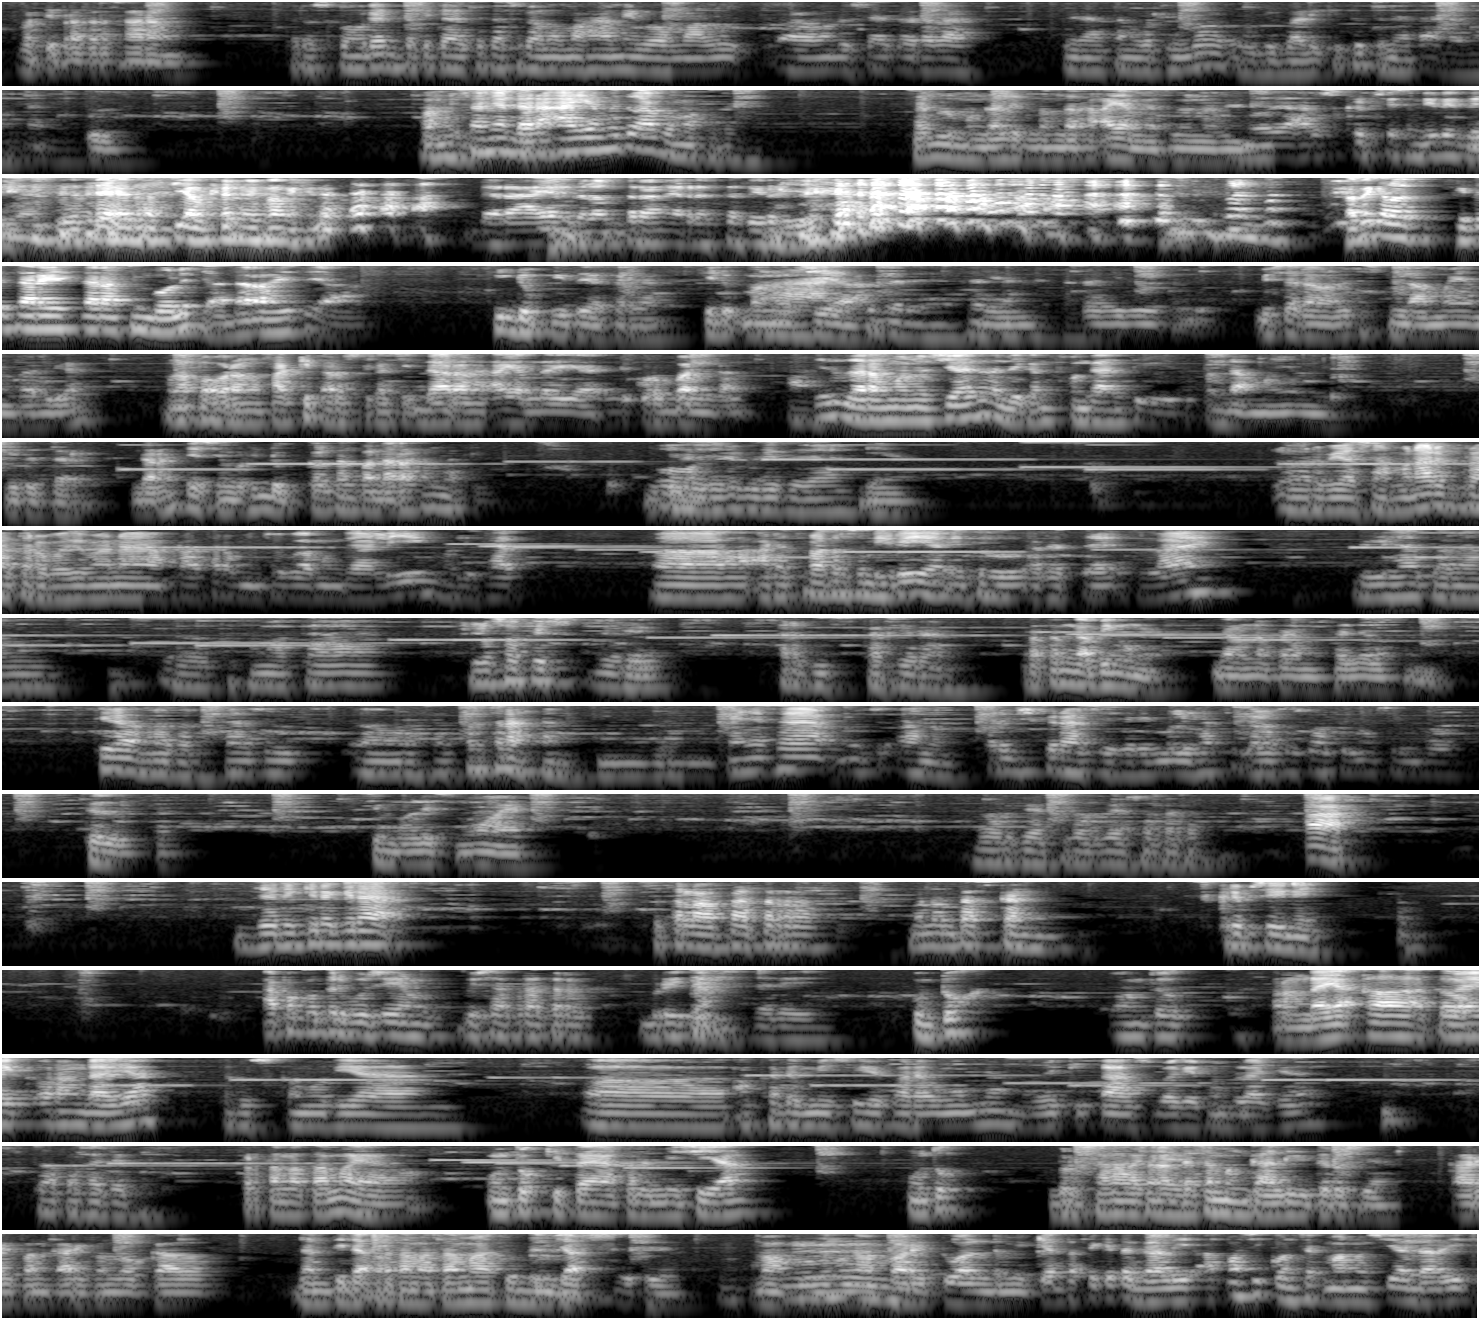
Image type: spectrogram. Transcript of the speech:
seperti prater sekarang Terus kemudian ketika kita sudah memahami bahwa makhluk eh, manusia itu adalah binatang bersimbol, oh, di balik itu ternyata ada maknanya. Betul. Nah, misalnya darah ayam itu apa maksudnya? saya belum menggali tentang darah ayam ya sebenarnya Oh, ya, harus skripsi sendiri. Iya, ya. saya udah siapkan memang Darah ayam dalam terang RS Kasirar. Iya. tapi kalau kita cari secara simbolis ya darah itu ya hidup gitu ya Ter, ya hidup manusia Nah, itu saya- Iya, saya gitu bisa dengan itu pendamaian tadi ya mengapa orang sakit harus dikasih darah ayam tadi ya dikorbankan itu darah manusia itu tadi kan pengganti gitu pendamaian gitu gitu ter darah itu ya simbol hidup kalau tanpa darah kan mati Gitu Oh, kan. jadi begitu ya. Iya. Luar biasa, menarik Frater. Bagaimana Frater mencoba menggali, melihat eh, adat Frater sendiri, yaitu adat Dayak Selai, dilihat dalam eh, kacamata filosofis dari Iya. Ernest Cassirer. Brother nggak bingung ya dengan apa yang saya jelaskan? Tidak brother, saya eh, merasa tercerahkan. Kayaknya saya anu, terinspirasi dari melihat segala sesuatunya simbol. Betul. Simbolis semua ya. luar biasa luar biasa brother ah jadi kira-kira setelah Frater menuntaskan skripsi ini apa kontribusi yang bisa Frater berikan dari Untuk untuk orang Dayak kah atau? Baik orang Dayak. Terus kemudian eh, akademisi pada umumnya. Baik kita sebagai pembelajar itu apa saja pertama-tama ya untuk kita yang akademisi ya untuk berusaha Oke. senantiasa menggali terus ya kearifan-kearifan lokal. Dan tidak pertama-tama tuh menjudge gitu ya. Mak- Hmm. mengapa ritual demikian tapi kita gali apa sih konsep manusia dari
